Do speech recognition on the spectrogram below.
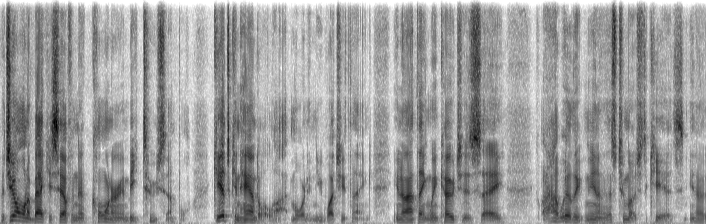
but you don't want to back yourself in the corner and be too simple. Kids can handle a lot more than you what you think. You know, I think when coaches say, ah, well, they, you know, that's too much to kids. You know,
